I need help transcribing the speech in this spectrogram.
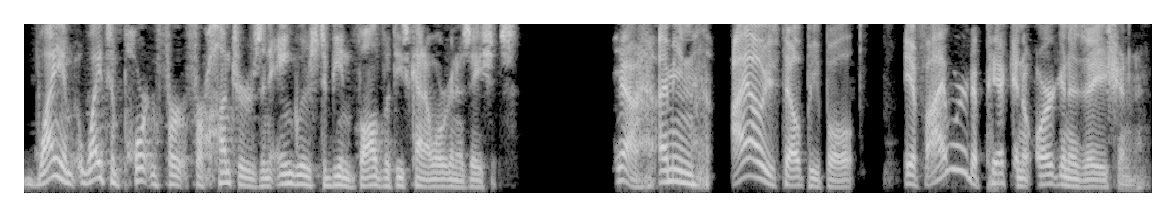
why why it's important for for hunters and anglers to be involved with these kind of organizations? Yeah. I mean, I always tell people if I were to pick an organization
